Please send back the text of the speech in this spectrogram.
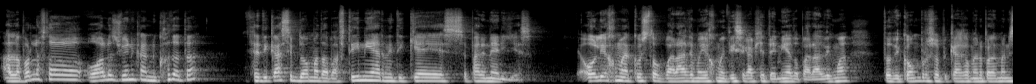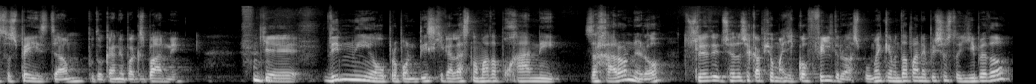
αλλά παρόλα αυτά ο άλλος βιώνει κανονικότατα θετικά συμπτώματα από αυτήν ή αρνητικές παρενέργειες. Όλοι έχουμε ακούσει το παράδειγμα ή έχουμε δει σε κάποια ταινία το παράδειγμα. Το δικό μου προσωπικά αγαπημένο παράδειγμα είναι στο Space Jam που το κάνει ο Bugs Bunny. και δίνει ο προπονητής και καλά στην ομάδα που χάνει ζαχαρό νερό, τους λέει ότι τους έδωσε κάποιο μαγικό φίλτρο, ας πούμε, και μετά πάνε πίσω στο γήπεδο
